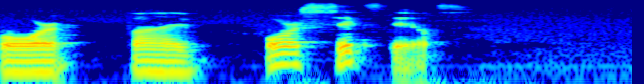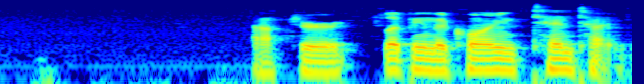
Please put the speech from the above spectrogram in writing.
4, 5, or 6 tails after flipping the coin 10 times?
